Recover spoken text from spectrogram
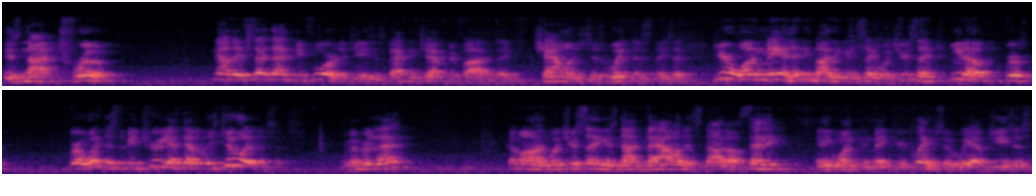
is not true. Now, they've said that before to Jesus, back in chapter 5. They challenged his witness. They said, You're one man. Anybody can say what you're saying. You know, for, for a witness to be true, you have to have at least two witnesses. Remember that? Come on, what you're saying is not valid, it's not authentic. Anyone can make your claim. So we have Jesus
